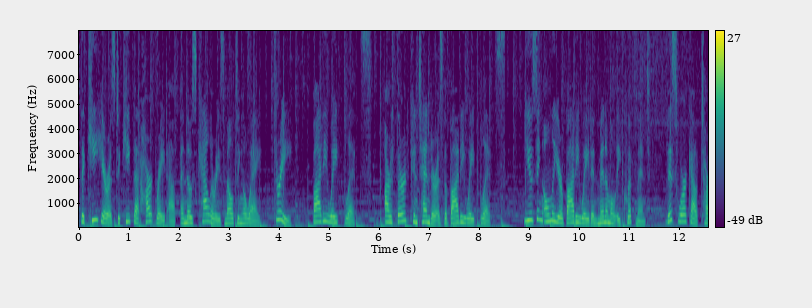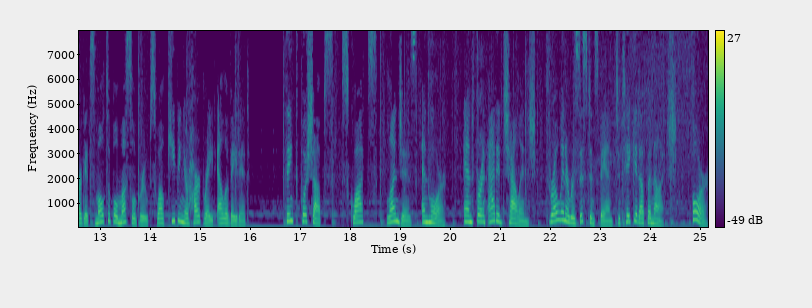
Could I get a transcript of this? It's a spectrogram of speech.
The key here is to keep that heart rate up and those calories melting away. 3. Body Weight Blitz. Our third contender is the Body Weight Blitz. Using only your body weight and minimal equipment, this workout targets multiple muscle groups while keeping your heart rate elevated. Think push-ups, squats, lunges, and more. And for an added challenge, throw in a resistance band to take it up a notch. 4.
